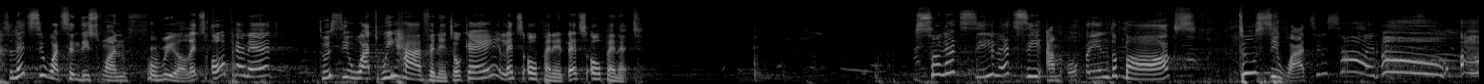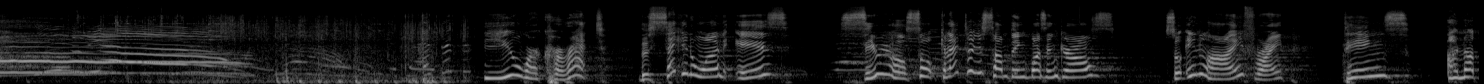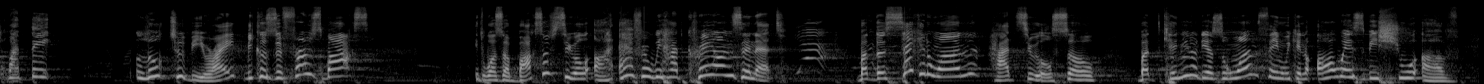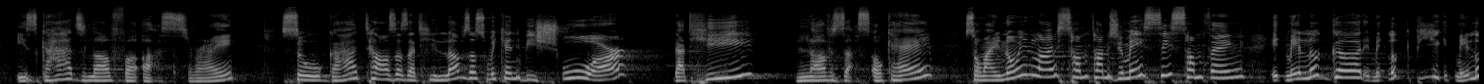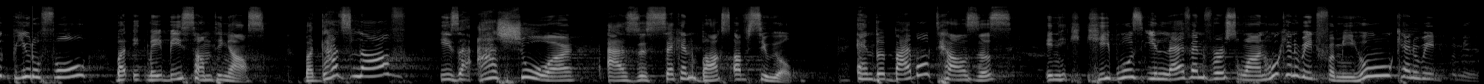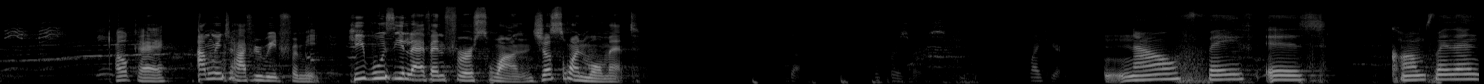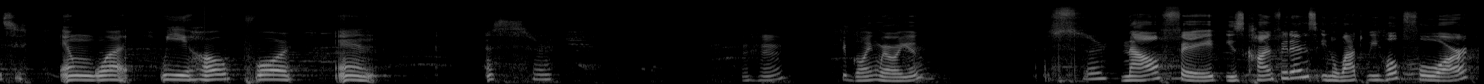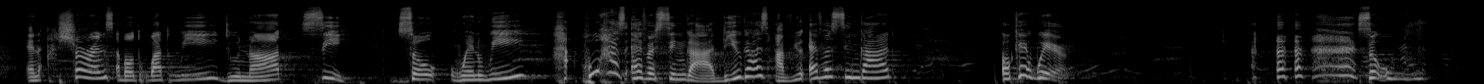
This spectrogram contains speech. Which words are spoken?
So, let's see what's in this one for real. Let's open it to see what we have in it, okay? Let's open it. Let's open it. So, let's see. Let's see. I'm opening the box to see what's inside. Oh! You were correct. The second one is cereal. So, can I tell you something, boys and girls? So, in life, right, things are not what they look to be, right? Because the first box, it was a box of cereal. However, we had crayons in it. But the second one had cereal. So, but can you know there's one thing we can always be sure of is God's love for us, right? So God tells us that He loves us. We can be sure that He loves us, okay? So I know in life sometimes you may see something, it may look good, it may look it may look beautiful, but it may be something else. But God's love is as sure as the second box of cereal. And the Bible tells us in Hebrews 11, verse 1, who can read for me? Who can read for me? Okay. I'm going to have you read for me. Hebrews 11, verse 1. Just one moment. Go. The first verse. Right here. Now faith is confidence in what we hope for and asser- Keep going. Where are you? asser- Now, faith is confidence in what we hope for and assurance about what we do not see. So, when we, who has ever seen God? Do you guys, have you ever seen God? Okay, where? so,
